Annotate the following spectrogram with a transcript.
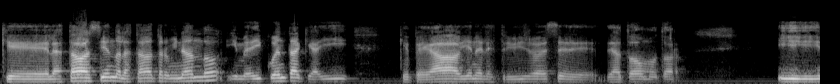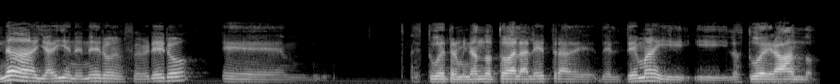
que la estaba haciendo, la estaba terminando y me di cuenta que ahí que pegaba bien el estribillo ese de, a todo motor. Y nada, y ahí en enero, en febrero, eh, estuve terminando toda la letra del tema y, lo estuve grabando.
